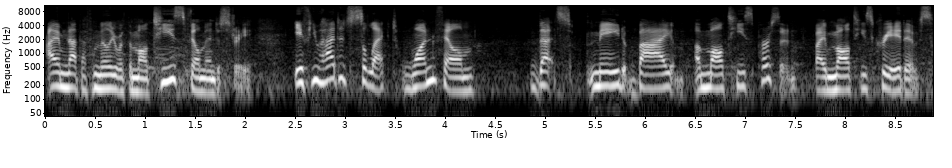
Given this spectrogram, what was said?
I am not that familiar with the Maltese film industry. If you had to select one film that's made by a Maltese person, by Maltese creatives,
